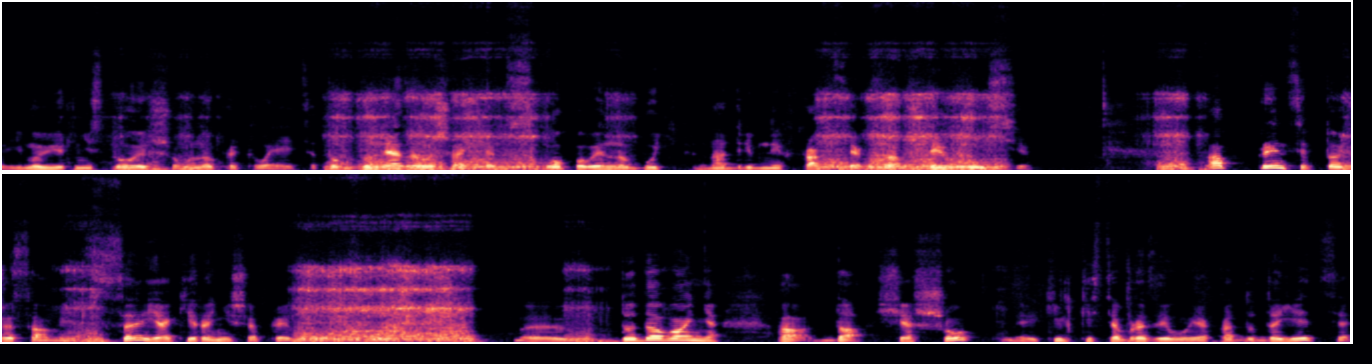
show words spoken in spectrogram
ймовірність того, що воно приклеїться. Тобто не залишайте. Скло повинно бути на дрібних фракціях завжди в русі. А принцип той же самий. Все, як і раніше при е, додавання. А, да, ще що? Е, Кількість абразиву, яка додається,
